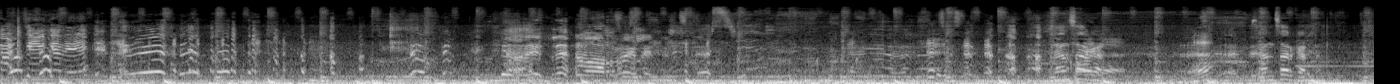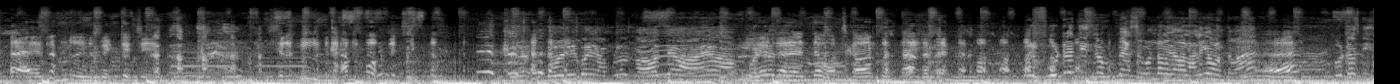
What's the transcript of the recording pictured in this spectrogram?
కట్ చేయకదే. సెన్సార్ కట్ట సెన్సార్ కట్ట రెండు పెట్టేసి. మరి ఫోటో తీసినప్పుడు పెసగ ఉండాలి కావాలి అలాగే ఉంటామా ఫోటో తీసి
